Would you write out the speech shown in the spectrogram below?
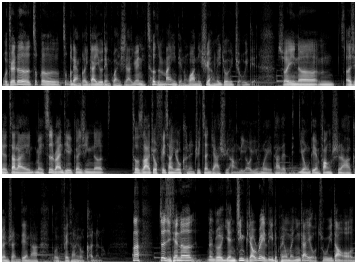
我觉得这个这个两个应该有点关系啊，因为你车子慢一点的话，你续航力就会久一点。所以呢，嗯，而且再来每次软体更新呢，特斯拉就非常有可能去增加续航力哦，因为它的用电方式啊更省电啊，都非常有可能哦。那这几天呢，那个眼睛比较锐利的朋友们应该有注意到哦。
